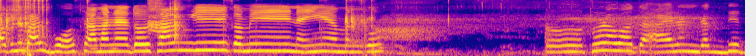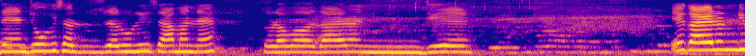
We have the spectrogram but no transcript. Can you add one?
अपने पास बहुत सामान है तो सामान की कमी नहीं है मन को। तो थोड़ा बहुत आयरन रख देते हैं, जो भी ज़रूरी सामान है। थोड़ा बहुत आयरन ये। एक आयरन की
